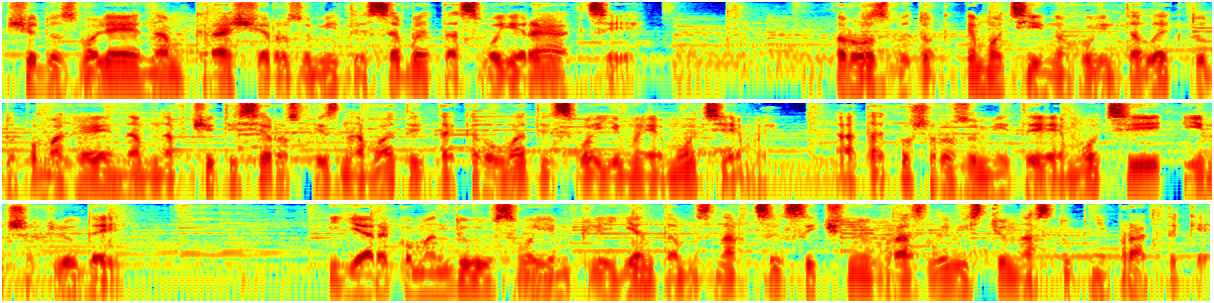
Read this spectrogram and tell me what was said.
що дозволяє нам краще розуміти себе та свої реакції. Розвиток емоційного інтелекту допомагає нам навчитися розпізнавати та керувати своїми емоціями, а також розуміти емоції інших людей. Я рекомендую своїм клієнтам з нарцисичною вразливістю наступні практики.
